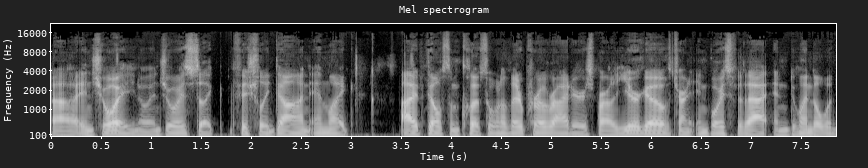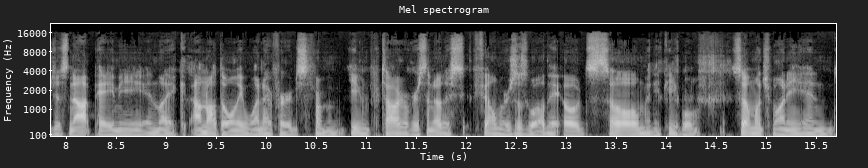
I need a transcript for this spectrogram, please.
uh, Enjoi, you know, Enjoi is like officially done, and like I filmed some clips with one of their pro riders probably a year ago, trying to invoice for that, and Dwindle would just not pay me, and like I'm not the only one. I've heard from even photographers and other filmers as well. They owed so many people so much money, and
